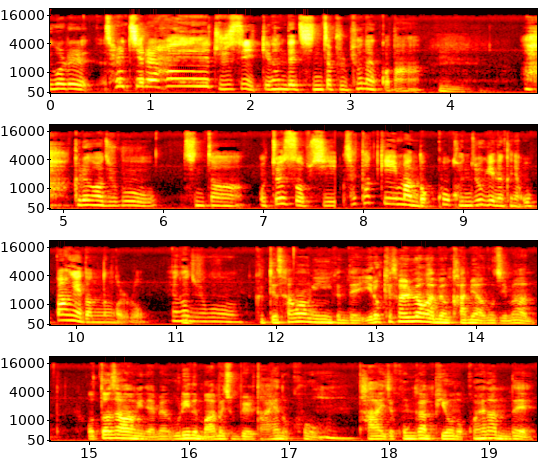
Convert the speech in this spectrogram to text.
이거를 설치를 해줄 수 있긴 한데 진짜 불편할 거다. 음. 아, 그래가지고 진짜 어쩔 수 없이 세탁기만 넣고 건조기는 그냥 옷방에 넣는 걸로 해가지고 그때 상황이 근데 이렇게 설명하면 감이 안 오지만 어떤 상황이냐면 우리는 마음의 준비를 다 해놓고 음. 다 이제 공간 비워놓고 해놨는데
